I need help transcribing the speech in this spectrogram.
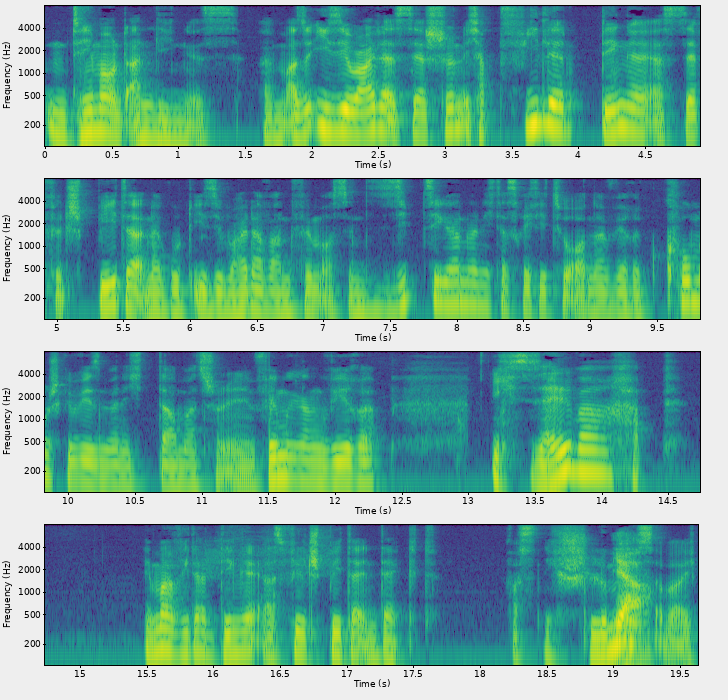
ein Thema und Anliegen ist. Ähm, also Easy Rider ist sehr schön. Ich habe viele Dinge erst sehr viel später. Na gut, Easy Rider war ein Film aus den 70ern, wenn ich das richtig zuordne. Wäre komisch gewesen, wenn ich damals schon in den Film gegangen wäre. Ich selber habe immer wieder Dinge erst viel später entdeckt. Was nicht schlimm ja. ist, aber ich,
